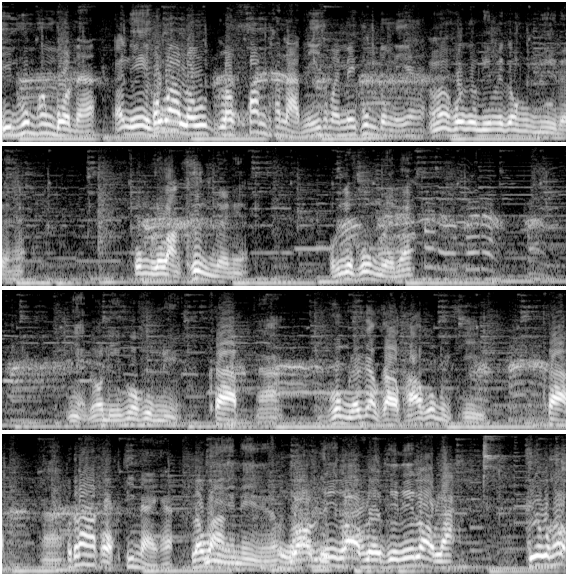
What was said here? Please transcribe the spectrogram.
ดินหุ้มข้างบนนะฮะอันนี้เพราะว่าเราเราควันขนาดนี้ทำไมไม่หุ้มตรงนี้ฮะเออคนตรงนี้ไม่ต้องคุมนี่เลยฮะคุมระหว่างครึ่งเลยเนี่ย ผมจะคุมเลยนะเนี่ยนอนดินหัวหุ้มนี่ครับนะหุ้มแล้วจะเอากระเพราหุ้มอีกทีครับนะรากออกที่ไหนฮะระหว่างนี่นี่หัวรอบนี้รอบเลยทีนี้รอบละคือเขา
